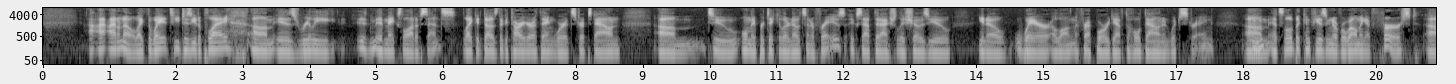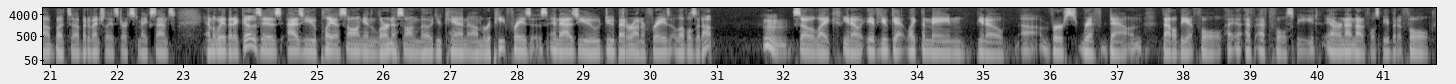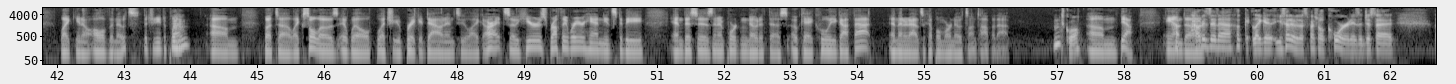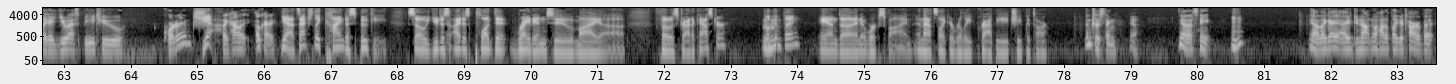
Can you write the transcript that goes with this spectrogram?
I, I don't know, like the way it teaches you to play um, is really it, it makes a lot of sense. Like it does the Guitar Hero thing where it strips down um, to only particular notes in a phrase, except it actually shows you, you know, where along the fretboard you have to hold down and which string. Um, It's a little bit confusing and overwhelming at first, uh, but uh, but eventually it starts to make sense. And the way that it goes is, as you play a song in learn a song mode, you can um, repeat phrases, and as you do better on a phrase, it levels it up. So, like, you know, if you get like the main, you know, uh, verse riff down, that'll be at full at, at- full speed, or not not at full speed, but at full, like, you know, all of the notes that you need to play. Um, but uh, like solos, it will let you break it down into like, all right, so here's roughly where your hand needs to be, and this is an important note at this. Okay, cool, you got that, and then it adds a couple more notes on top of that. That's cool. Um, yeah, and how, uh, how does it uh, hook? Like uh, you said, it was a special cord. Is it just a like a USB to quarter inch? Yeah. Like how? Okay. Yeah, it's actually kind of spooky. So you just I just plugged it right into my uh, faux Stratocaster looking thing, and uh, and it works fine. And that's like a really crappy cheap guitar. Interesting. Yeah. Yeah, that's neat. Mm-hmm. Yeah, like I, I do not know how to play guitar, but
